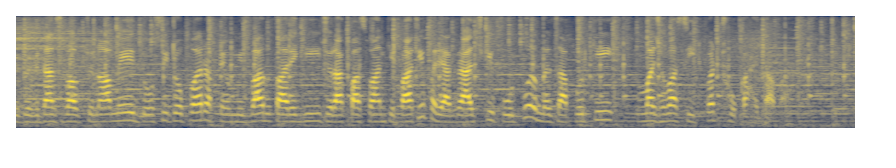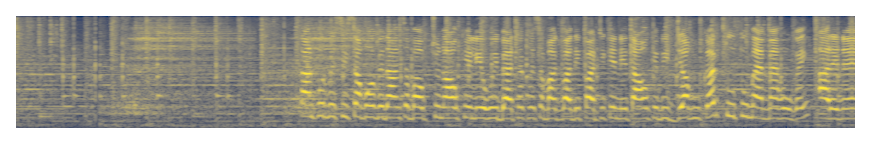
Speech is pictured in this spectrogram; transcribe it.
यूपी विधानसभा उपचुनाव में दो सीटों पर अपने उम्मीदवार उतारेगी चिराग पासवान की पार्टी प्रयागराज की फूलपुर और मिर्जापुर की मझवा सीट पर ठोका है दावा। कानपुर में सीसामऊ विधानसभा उपचुनाव के लिए हुई बैठक में समाजवादी पार्टी के नेताओं के बीच जमकर तू तू मैं मैं हो गई। आर्य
